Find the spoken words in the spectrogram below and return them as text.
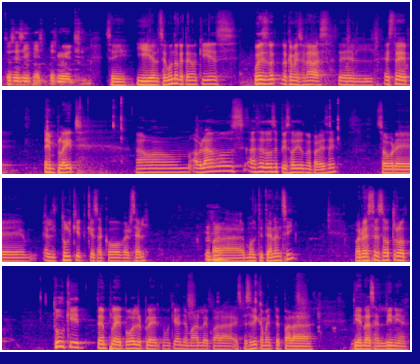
Entonces sí, es, es muy útil. Sí, y el segundo que tengo aquí es, pues lo, lo que mencionabas, del este template. Um, hablamos hace dos episodios, me parece, sobre el toolkit que sacó Vercel para multitenancy. Bueno, este es otro toolkit, template, boilerplate, como quieran llamarle, para específicamente para tiendas en línea.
